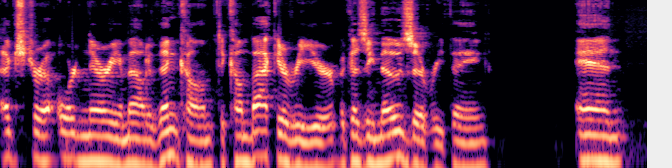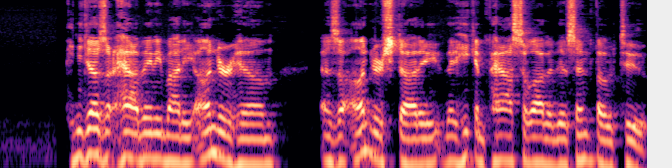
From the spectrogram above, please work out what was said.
extraordinary amount of income to come back every year because he knows everything. And he doesn't have anybody under him as an understudy that he can pass a lot of this info to.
